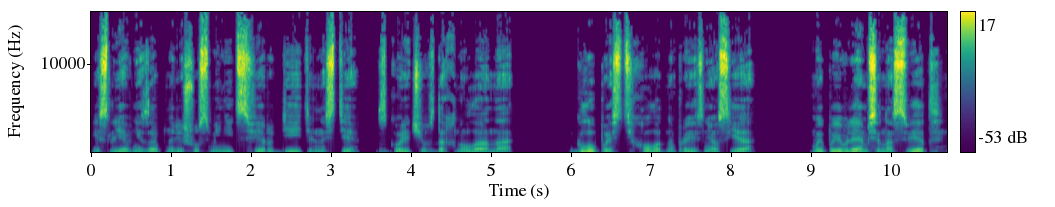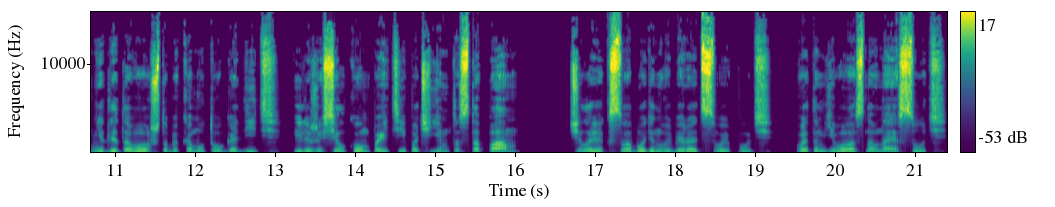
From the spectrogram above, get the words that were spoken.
если я внезапно решу сменить сферу деятельности», — с горечью вздохнула она. «Глупость», — холодно произнес я. «Мы появляемся на свет не для того, чтобы кому-то угодить или же силком пойти по чьим-то стопам. Человек свободен выбирать свой путь. В этом его основная суть.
